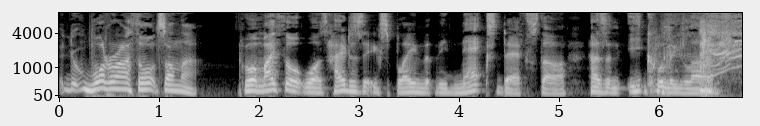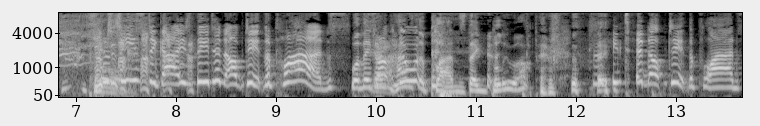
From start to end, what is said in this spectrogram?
what are our thoughts on that? Well, my thought was, how does it explain that the next Death Star has an equally large Because these the guys, they didn't update the plans. Well, they don't have no, the plans. They blew up everything. They didn't update the plans.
